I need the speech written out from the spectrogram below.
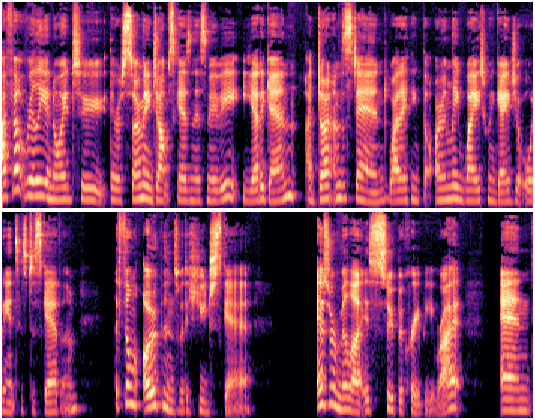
I felt really annoyed too. There are so many jump scares in this movie. Yet again, I don't understand why they think the only way to engage your audience is to scare them. The film opens with a huge scare. Ezra Miller is super creepy, right? And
